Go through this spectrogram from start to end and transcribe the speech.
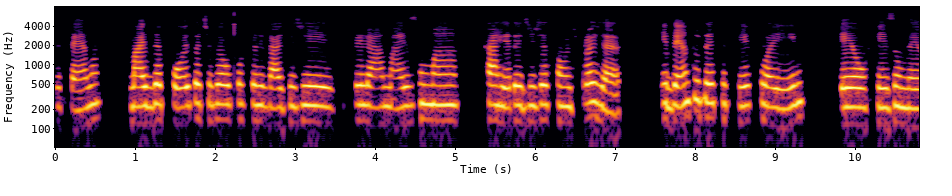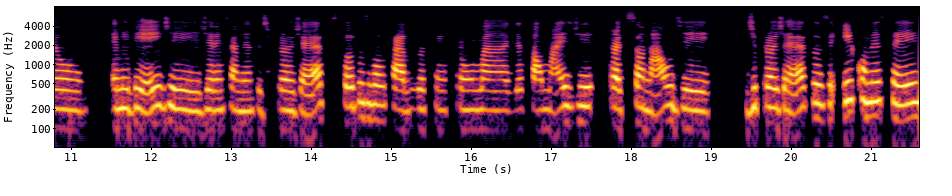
sistema, mas depois eu tive a oportunidade de trilhar mais uma carreira de gestão de projetos. E dentro desse ciclo aí, eu fiz o meu MBA de gerenciamento de projetos, todos voltados assim para uma gestão mais de, tradicional de, de projetos e comecei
